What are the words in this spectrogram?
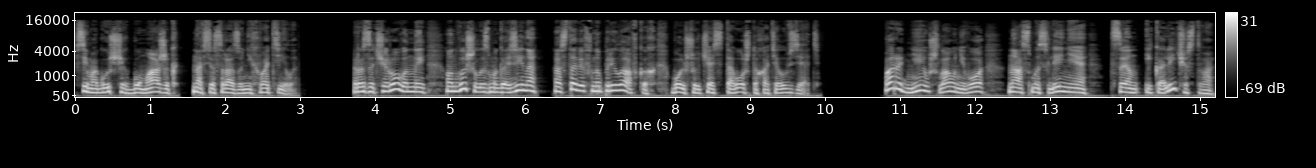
Всемогущих бумажек на все сразу не хватило. Разочарованный, он вышел из магазина, оставив на прилавках большую часть того, что хотел взять. Пара дней ушла у него на осмысление цен и количества,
